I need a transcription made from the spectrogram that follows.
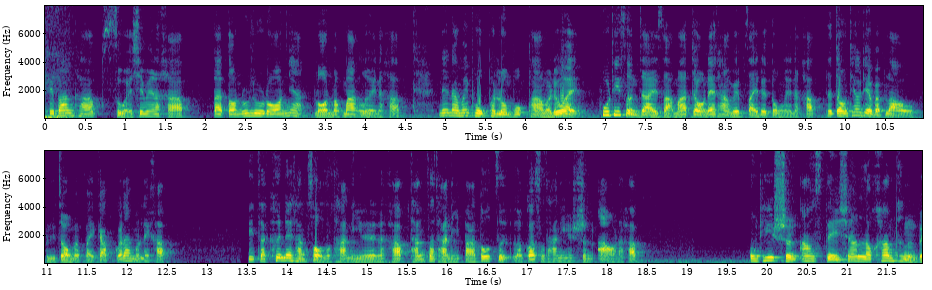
ไงบ้างครับ สวยใช่ไหมล่ะครับ แต่ตอนฤดูร้อนเนี่ย ร้อนมากๆเลยนะครับ แนะนำให้พกพัดลมพกพามาด้วย ผู้ที่สนใจสามารถจองได้ทางเว็บไซต์โดยตรงเลยนะครับ จะจองเที่ยวเดียวแบบเรา หรือจองแบบไปกลับก็ได้หมดเลยครับ จะขึ้นได้ทั้ง 2 สถานีเลยนะครับ ทั้งสถานีปาโต้จืแล้วก็สถานีเชินอ้านะครับตรงที่เชินอ้าสเตชันเราข้ามถนนไป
